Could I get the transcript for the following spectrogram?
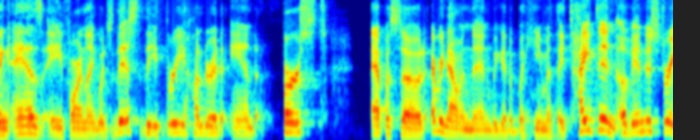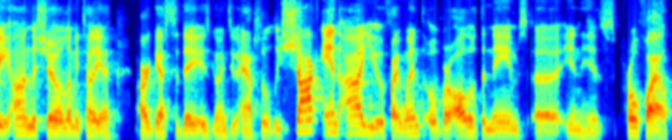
as a foreign language. This, the 301st episode. Every now and then we get a behemoth, a titan of industry on the show. Let me tell you, our guest today is going to absolutely shock and awe you. If I went over all of the names uh, in his profile,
